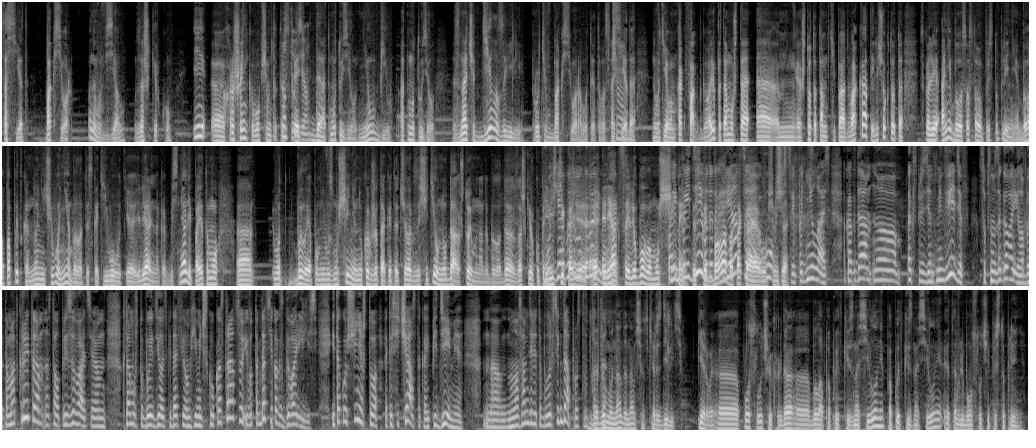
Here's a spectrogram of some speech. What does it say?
сосед, боксер. Он его взял за шкирку и э, хорошенько, в общем-то, так сказать, да, отмутузил, не убил, отмутузил. Значит, дело завели против боксера, вот этого Почему? Ну вот я вам как факт говорю, потому что э, что-то там типа адвокат или еще кто-то сказали, а не было состава преступления. Была попытка, но ничего не было, так сказать. Его вот я реально как бы сняли, поэтому э, вот было, я помню, возмущение, ну как же так, этот человек защитил, ну да, что ему надо было, да, за шкирку привести. Э, э, Реакция любого По, мужчины, по так идее, вот сказать, эта была бы такая, в в обществе поднялась. А Когда э, экс-президент Медведев собственно, заговорил об этом открыто, стал призывать э, к тому, чтобы делать педофилам химическую кастрацию, и вот тогда все как сговорились. И такое ощущение, что это сейчас такая эпидемия. Э, Но на самом деле это было всегда. Просто вот Я думаю, надо нам все-таки разделить. Первое. э, По случаю, когда э, была попытка изнасилования, попытка изнасилования – это в любом случае преступление.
